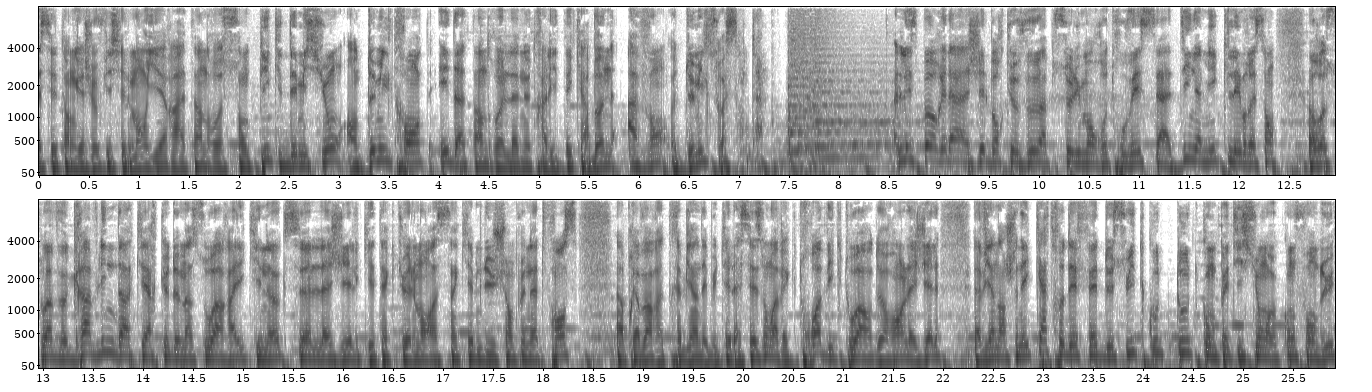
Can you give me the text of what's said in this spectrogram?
s'est engagé officiellement hier à atteindre son pic en 2030 et d'atteindre la neutralité carbone avant 2060. Les sports et la Gelbourg veut absolument retrouver sa dynamique. Les Bressans reçoivent Gravelines Dunkerque demain soir à Equinox. La GL qui est actuellement à cinquième du championnat de France. Après avoir très bien débuté la saison avec trois victoires de rang, la GL vient d'enchaîner quatre défaites de suite, toutes compétitions confondues,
